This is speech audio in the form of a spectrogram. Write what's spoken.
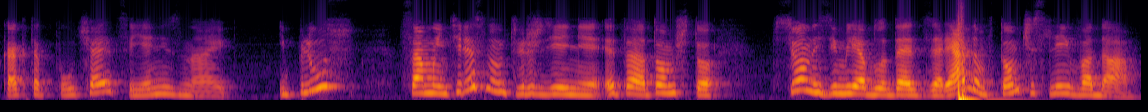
Как так получается, я не знаю. И плюс, самое интересное утверждение, это о том, что все на Земле обладает зарядом, в том числе и вода.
